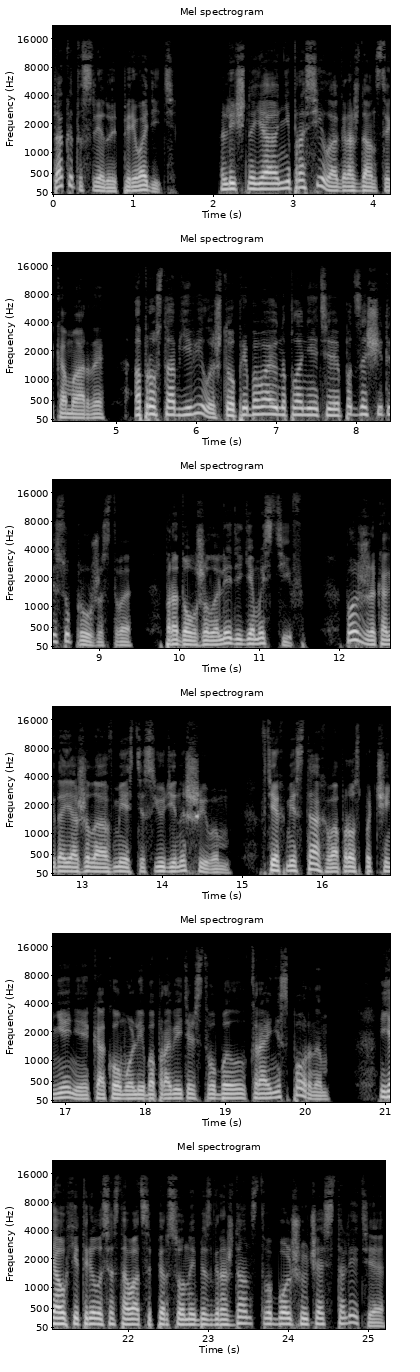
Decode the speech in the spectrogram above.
Так это следует переводить. Лично я не просила о гражданстве Камарры, а просто объявила, что пребываю на планете под защитой супружества, продолжила леди Гема Стив. Позже, когда я жила вместе с Юдин и Шивом, в тех местах вопрос подчинения какому-либо правительству был крайне спорным. Я ухитрилась оставаться персоной без гражданства большую часть столетия,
